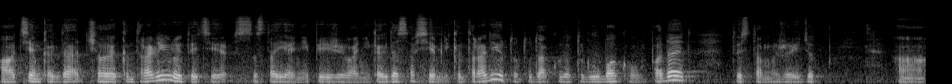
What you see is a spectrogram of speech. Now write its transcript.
а, тем, когда человек контролирует эти состояния переживаний, когда совсем не контролирует, он туда куда-то глубоко выпадает, то есть там уже идет а,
